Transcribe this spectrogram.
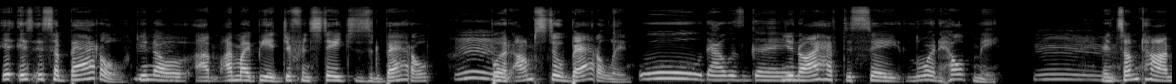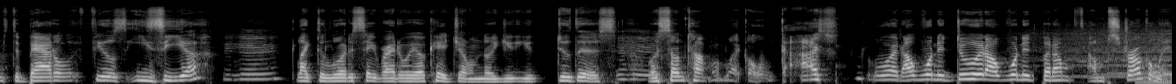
it, it's it's a battle. You know, I, I might be at different stages of the battle, Mm. but I'm still battling. Ooh, that was good. You know, I have to say, Lord, help me. Mm. And sometimes the battle feels easier. mm-hmm. Like the Lord to say right away, okay, Joan, no, you you do this. Mm-hmm. Or sometimes I'm like, oh gosh, Lord, I want to do it, I want to, but I'm I'm struggling.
